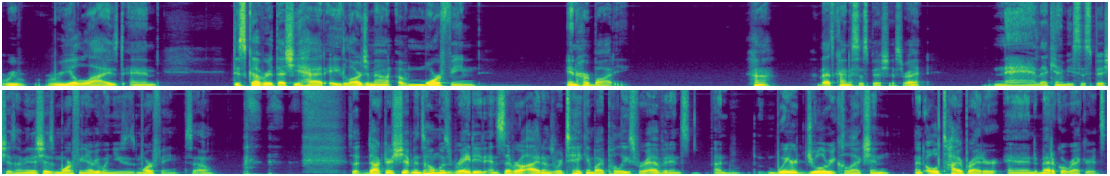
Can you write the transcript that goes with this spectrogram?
re, realized and discovered that she had a large amount of morphine in her body. Huh. That's kind of suspicious, right? Nah, that can't be suspicious. I mean, it's just morphine. Everyone uses morphine. So so Dr. Shipman's home was raided and several items were taken by police for evidence. A weird jewelry collection, an old typewriter, and medical records.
